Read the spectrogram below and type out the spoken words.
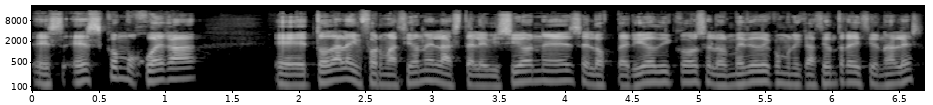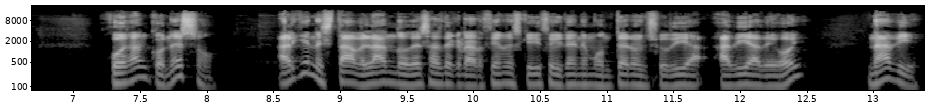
es, como juega eh, toda la información en las televisiones, en los periódicos, en los medios de comunicación tradicionales. Juegan con eso. ¿Alguien está hablando de esas declaraciones que hizo Irene Montero en su día a día de hoy? Nadie.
